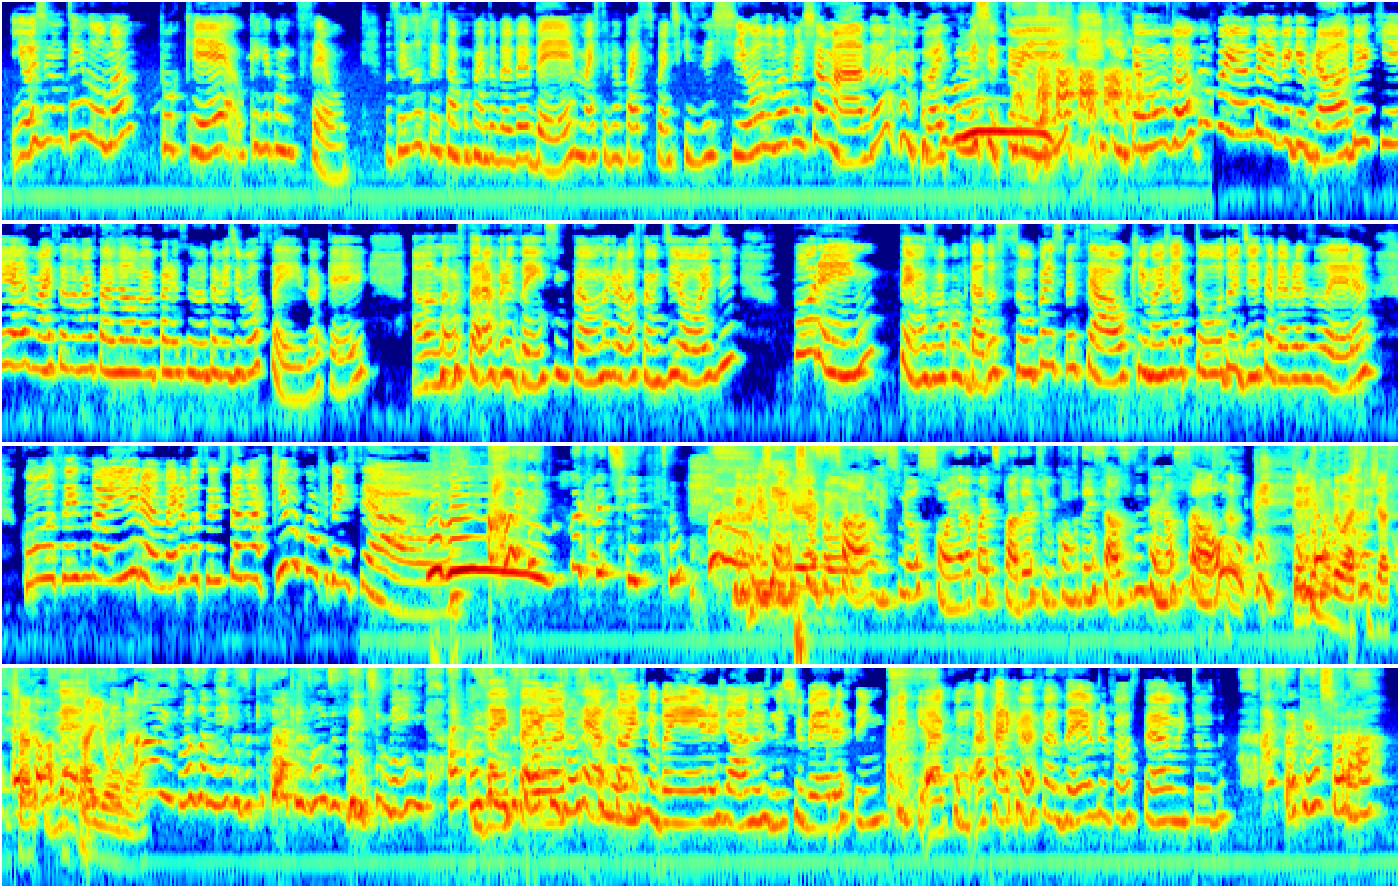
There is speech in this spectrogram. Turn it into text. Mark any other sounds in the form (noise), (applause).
e hoje não tem Luma, porque o que, que aconteceu? Não sei se vocês estão acompanhando o BBB, mas teve um participante que desistiu, a Luma foi chamada, (laughs) vai substituir. Então vão acompanhando aí Big Brother, que é mais cedo ou mais tarde ela vai aparecer na TV de vocês, ok? Ela não estará presente, então, na gravação de hoje. Porém, temos uma convidada super especial que manja tudo de TV brasileira. Com vocês, Maíra! Maíra, você está no arquivo confidencial! Não acredito. (laughs) Gente, vocês agora. falam isso. Meu sonho era participar do arquivo confidencial. Vocês não têm noção. Nossa, todo mundo eu acho que já, já saiu, assim, né? Ai, os meus amigos, o que será que eles vão dizer de mim? Ai, quais Gente, amigos será que eles vão as escolher? reações no banheiro já, no, no chuveiro, assim, que, a, com a cara que vai fazer pro Faustão e tudo. Ai, será que eu ia chorar?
